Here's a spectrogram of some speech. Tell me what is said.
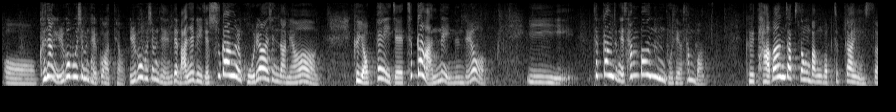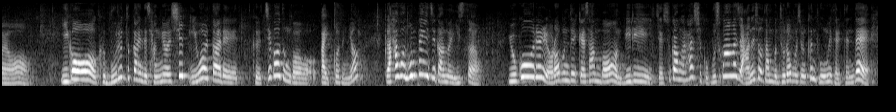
어, 그냥 읽어보시면 될 것 같아요. 읽어보시면 되는데, 만약에 이제 수강을 고려하신다면, 그 옆에 이제 특강 안내 있는데요. 이 특강 중에 3번 보세요, 3번. 그 답안 작성 방법 특강이 있어요. 이거 그 무료 특강인데 작년 12월 달에 그 찍어둔 거가 있거든요. 그 학원 홈페이지 가면 있어요. 요거를 여러분들께서 한번 미리 이제 수강을 하시고 무수강하지 않으셔도 한번 들어보시면 큰 도움이 될 텐데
